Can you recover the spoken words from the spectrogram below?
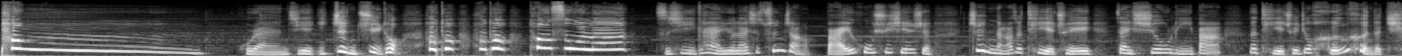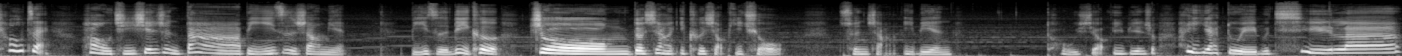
砰！忽然间一阵剧痛，好痛，好痛，痛死我了！仔细一看，原来是村长白胡须先生正拿着铁锤在修篱笆，那铁锤就狠狠地敲在好奇先生大鼻子上面，鼻子立刻肿得像一颗小皮球。村长一边偷笑一边说：“哎呀，对不起啦！”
